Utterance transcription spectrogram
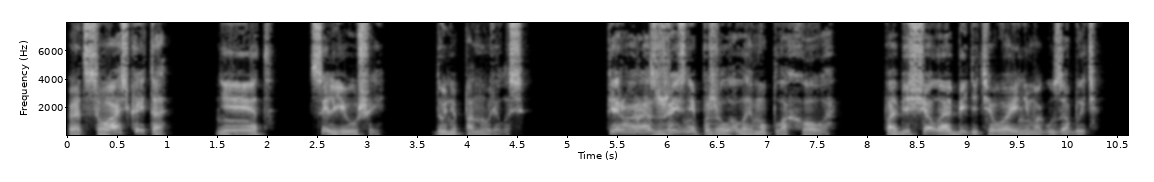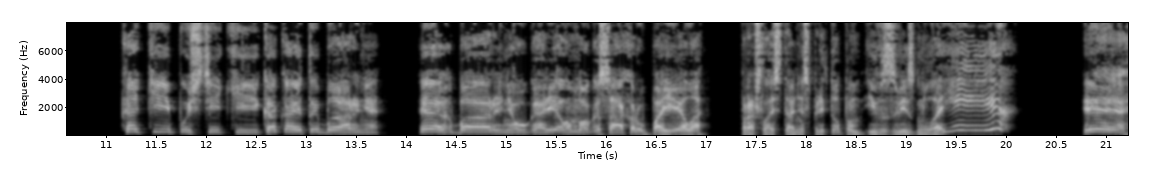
«Это с Васькой-то?» «Нет, с Ильюшей». Дуня понурилась. Первый раз в жизни пожелала ему плохого. Пообещала обидеть его, и не могу забыть. «Какие пустяки! Какая ты барыня! «Эх, барыня, угорела, много сахару поела!» Прошлась Таня с притопом и взвизгнула «Их!» «Эх!»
